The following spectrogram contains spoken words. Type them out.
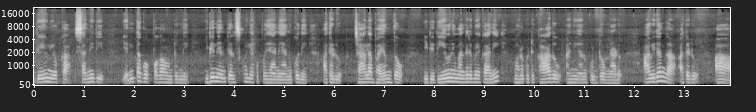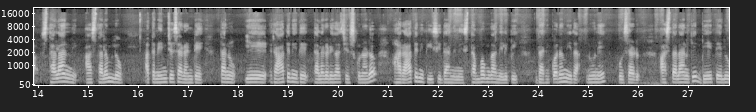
దేవుని యొక్క సన్నిధి ఎంత గొప్పగా ఉంటుంది. ఇది నేను తెలుసుకోలేకపోయానే అనుకుని అతడు చాలా భయంతో ఇది దేవుని మందిరమే కానీ మరొకటి కాదు అని అనుకుంటున్నాడు ఆ విధంగా అతడు ఆ స్థలాన్ని ఆ స్థలంలో అతను ఏం చేశాడంటే తను ఏ రాతిని తలగడిగా చేసుకున్నాడో ఆ రాతిని తీసి దానిని స్తంభంగా నిలిపి దాని కొన మీద నూనె పోశాడు. ఆ స్థలానికి బేతేలు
